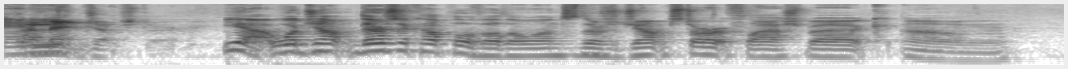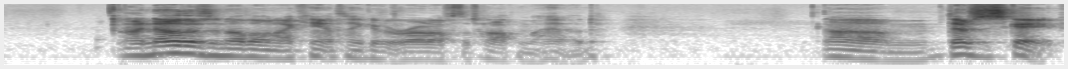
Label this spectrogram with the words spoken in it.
I Any, meant jumpstart. Yeah, well, jump. There's a couple of other ones. There's Jumpstart, Flashback. Um, I know there's another one. I can't think of it right off the top of my head. Um, there's Escape.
